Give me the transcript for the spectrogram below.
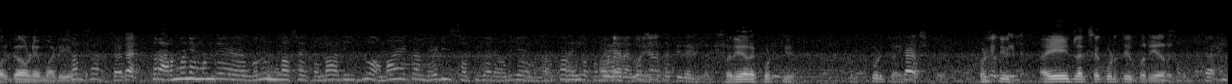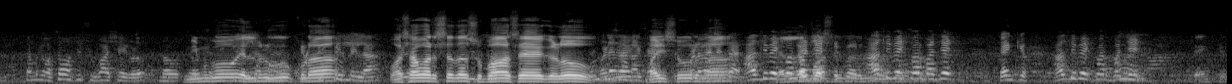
ವರ್ಗಾವಣೆ ಮಾಡಿ ಅಂತ. ಸರ್ ಸರ್ ಸರ್ ಅರಮನೆ ಮುಂದೆ ಬಲೂನ್ ಬ್ಲಾಸ್ಟ್ ಆಯ್ತಲ್ಲ ಅಲ್ಲಿ ಇಬ್ರು ಅಮಾಯಕ ಲೇಡೀಸ್ ಸತ್ತಿದ್ದಾರೆ ಅವರಿಗೆ ಸರ್ಕಾರದಿಂದ ಪರಿಹಾರ ಕೊಡ್ತೀವಿ. ಕೊಡ್ತೀವಿ. ಐದು ಲಕ್ಷ ಕೊಡ್ತೀವಿ ಪರಿಹಾರ. ಹೊಸ ವರ್ಷ ಶುಭಾಶಯಗಳು. ನಿಮಗೂ ಎಲ್ರಿಗೂ ಕೂಡ ಹೊಸ ವರ್ಷದ ಶುಭಾಶಯಗಳು. ಮೈಸೂರಿನ all the best for budget thank you all the best for budget thank you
